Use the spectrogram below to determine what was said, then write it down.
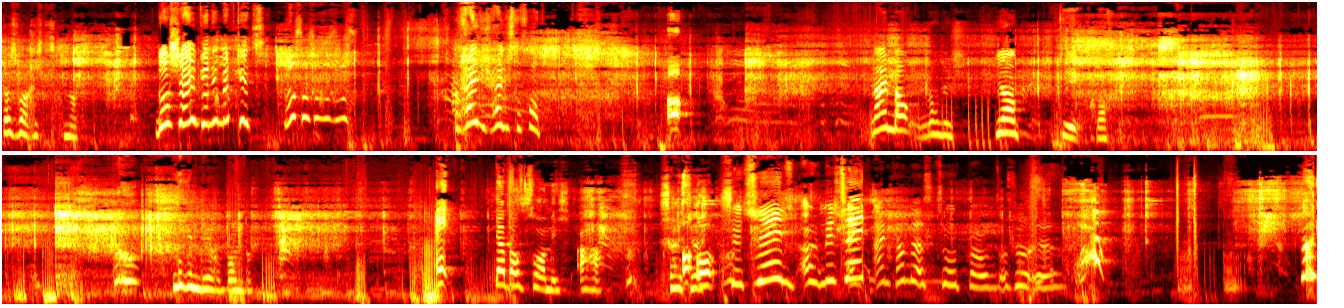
Das war richtig knapp. Los, schnell, gönn die Medkits. Los, los, los, los. Und heil dich, heil dich sofort. Oh. Nein, bau, noch nicht. Ja, okay, mach. Legendäre Bombe. Ey, der baut vor mich. Aha. Scheiße. Oh, oh. Shit. Zehn. Also, mir zehn. Ein Panda ist tot bei uns. Also, äh. Nein.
